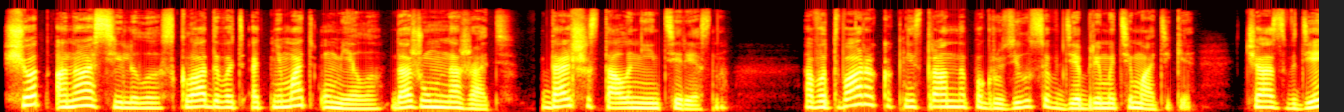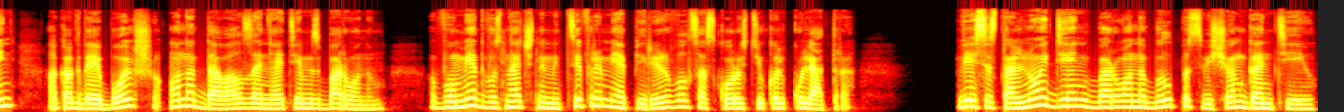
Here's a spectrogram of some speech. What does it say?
Счет она осилила, складывать, отнимать умела, даже умножать. Дальше стало неинтересно. А вот Вара, как ни странно, погрузился в дебри математики. Час в день, а когда и больше, он отдавал занятиям с бароном. В уме двузначными цифрами оперировал со скоростью калькулятора — Весь остальной день барона был посвящен Гантею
